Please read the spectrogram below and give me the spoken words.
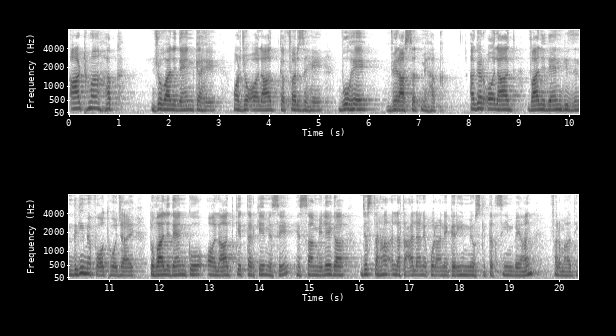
آٹھواں حق جو والدین کا ہے اور جو اولاد کا فرض ہے، وہ ہے وراثت میں حق۔ اگر اولاد والدین کی زندگی میں فوت ہو جائے تو والدین کو اولاد کے ترکے میں سے حصہ ملے گا، جس طرح اللہ تعالیٰ نے قرآن کریم میں اس کی تقسیم بیان فرما دی۔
